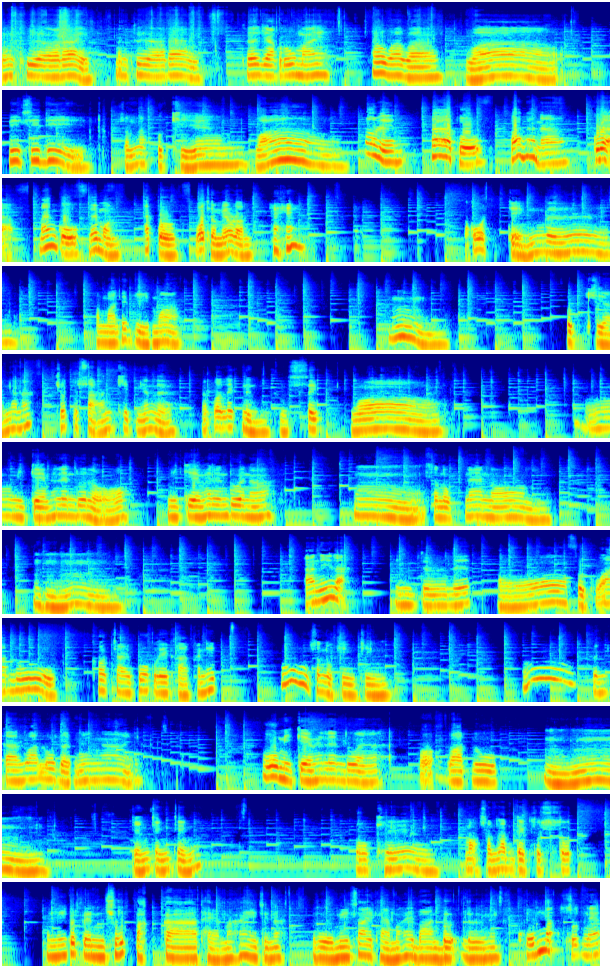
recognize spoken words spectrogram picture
มันคืออะไร มันคืออะไร เธออยากรู้ไหมว้าวว้าวว้าว้าว PCD สำหรับฝึกเขียน ว้าว Orange Apple Banana Grape Mango Lemon Apple Watermelon เฮ้โคตรเจ๋งเลยทำมาได้ดีมาก อืม ฝึกเขียนนะนะชุดภาษาอังกฤษงั้นเหรอ แล้วก็เลขหนึ่งถึงสิบว้าวอ๋อมีเกมให้เล่นด้วยเหรอ มีเกมให้เล่นด้วยนะ อืม สนุกแน่นอน อือหืออันนี้ล่ะอินเตอร์เน็ตอ๋อ ฝึกวาดรูป เข้าใจพวกเลขาคณิต โอ้ สนุกจริง ๆ เป็นการวาดรูปแบบง่ายๆ โอ้ มีเกมให้เล่นด้วยนะเพราะวาดรูป อืม เจ๋งเจ๋งเจ๋งโอเค เหมาะสำหรับเด็กสุดๆ อันนี้ก็เป็นชุดปากกาแถมมาให้จินะ โอ้โห มีไส้แถมมาให้บานเบอะเลยนะ คุ้มอะชุดเนี้ย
